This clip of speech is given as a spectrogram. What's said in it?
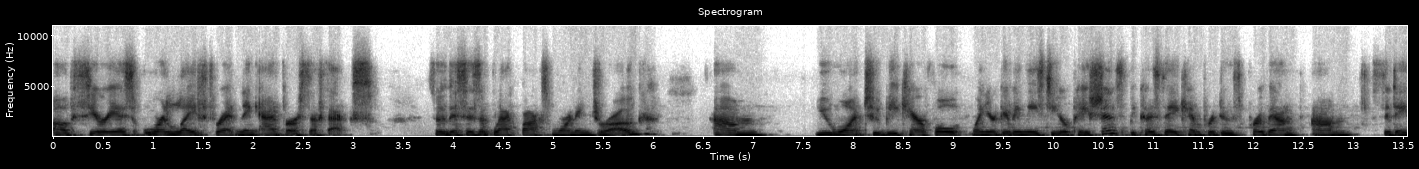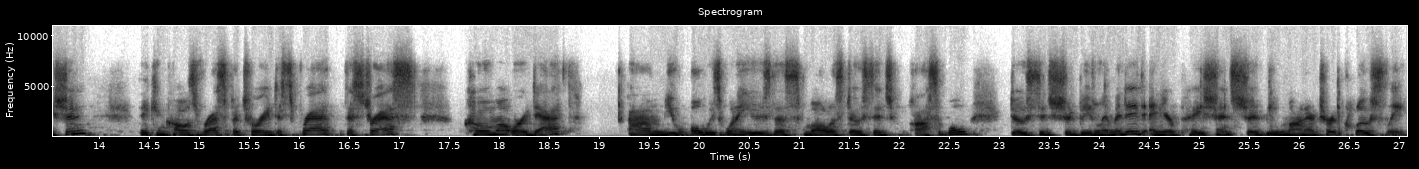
of serious or life threatening adverse effects. So, this is a black box warning drug. Um, you want to be careful when you're giving these to your patients because they can produce profound um, sedation. They can cause respiratory distress, coma, or death. Um, you always want to use the smallest dosage possible. Dosage should be limited and your patients should be monitored closely.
